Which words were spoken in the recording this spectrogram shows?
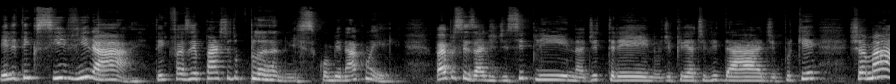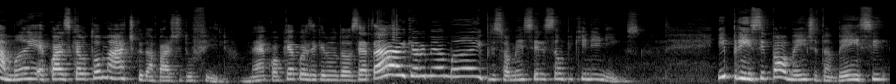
ele tem que se virar, tem que fazer parte do plano, isso, combinar com ele. Vai precisar de disciplina, de treino, de criatividade, porque chamar a mãe é quase que automático da parte do filho, né? Qualquer coisa que não dá certo, ah, eu quero minha mãe, principalmente se eles são pequenininhos. E principalmente também se,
